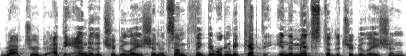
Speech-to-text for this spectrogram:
raptured at the end of the tribulation, and some think that we're going to be kept in the midst of the tribulation.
